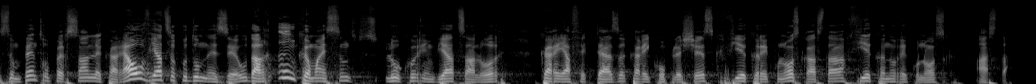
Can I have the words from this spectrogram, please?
sunt pentru persoanele care au o viață cu Dumnezeu, dar încă mai sunt lucruri în viața lor care îi afectează, care îi copleșesc, fie că recunosc asta, fie că nu recunosc asta.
